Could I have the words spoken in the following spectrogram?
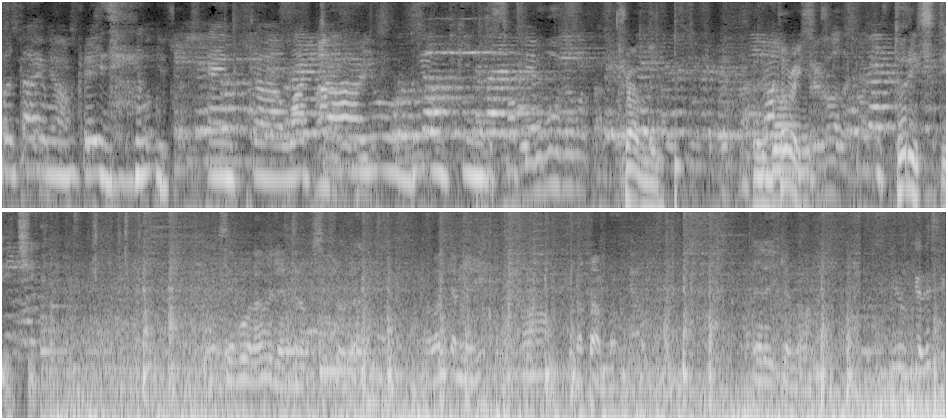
but I'm crazy. and uh, what are you doing in Sofia? Traveling. Tourist. Turistici. Se våra biljetter också tror jag. Ja, vad kan ni ta fram då? Det är lika bra. garese,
